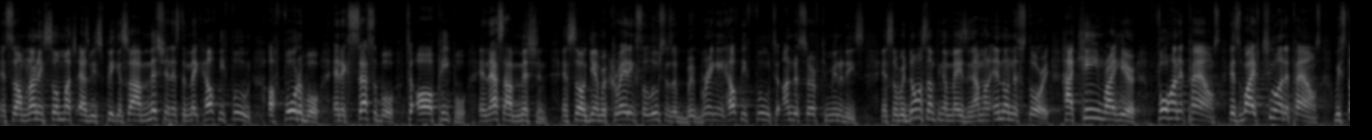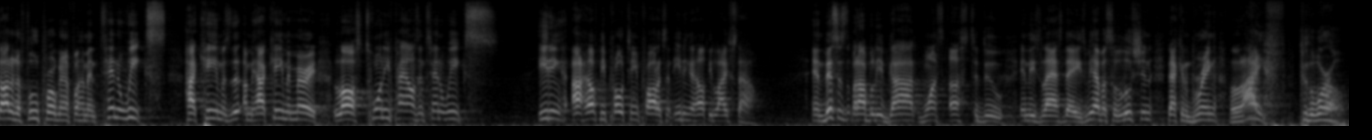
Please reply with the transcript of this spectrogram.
And so I'm learning so much as we speak. And so our mission is to make healthy food affordable and accessible to all people. And that's our mission. And so again, we're creating solutions of bringing healthy food to underserved communities. And so we're doing something amazing. I'm going to end on this story. Hakeem right here, 400 pounds, his wife 200 pounds. We started a food program for him in 10 weeks. Hakeem is, I mean, Hakeem and Mary lost 20 pounds in 10 weeks, eating our healthy protein products and eating a healthy lifestyle. And this is what I believe God wants us to do in these last days. We have a solution that can bring life to the world.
